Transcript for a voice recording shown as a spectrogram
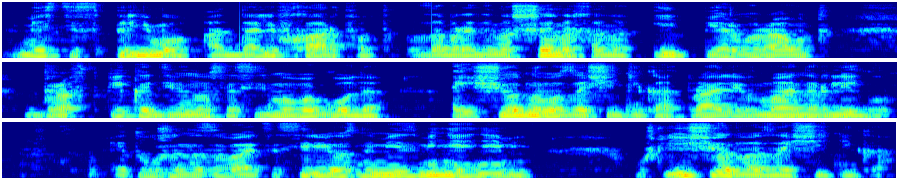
вместе с Примо отдали в Хартфорд за Брэдена Шенахана и первый раунд драфт-пика 97 -го года, а еще одного защитника отправили в майнер-лигу. Это уже называется серьезными изменениями. Ушли еще два защитника.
